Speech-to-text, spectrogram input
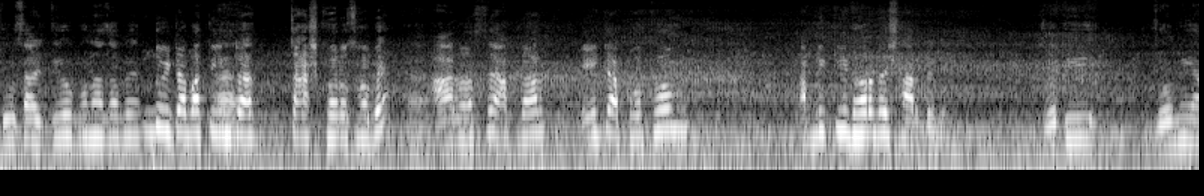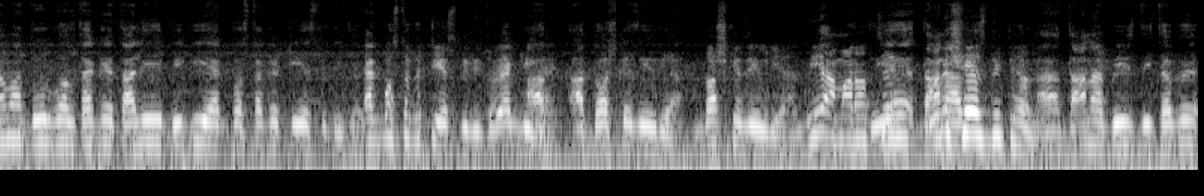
দু চাষ দিয়েও বোনা যাবে। দুইটা বা তিনটা চাষ খরচ হবে। হ্যাঁ। আর হচ্ছে আপনার এইটা প্রথম আপনি কি ধরনের সার দেবেন? যদি জমি আমার দুর্বল থাকে তাহলে বিঘি এক বস্তাকে টিএসপি দিতে হবে। এক বস্তাকে টিএসপি দিতে হবে এক বিঘায়। আর দশ কেজি ইউরিয়া। দশ কেজি ইউরিয়া। দিয়ে আমার হচ্ছে দানা- সেচ দিতে হবে। দানা বীজ দিতে হবে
